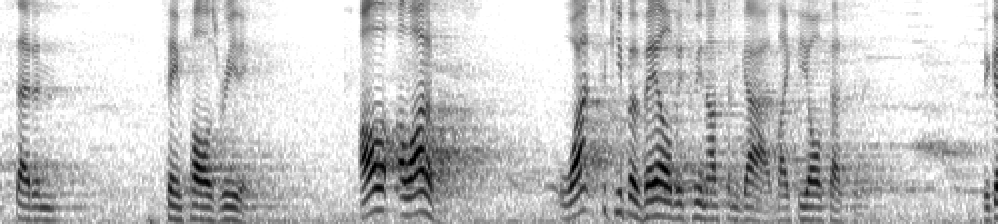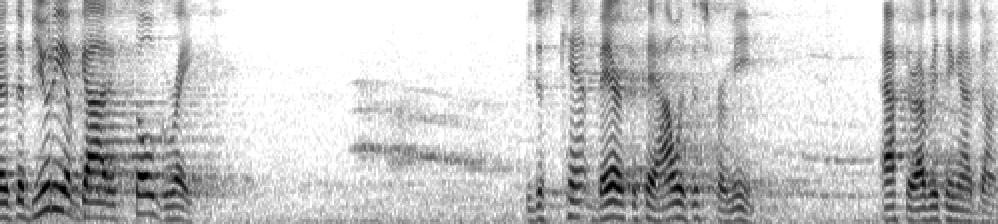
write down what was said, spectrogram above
said in St. Paul's reading. All, a lot of us want to keep a veil between us and God, like the Old Testament. Because the beauty of God is so great you just can't bear to say, How is this for me? After everything I've done.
